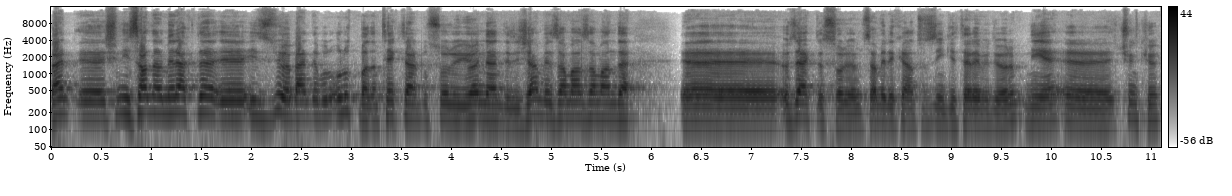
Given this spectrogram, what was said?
ben e, şimdi insanlar merakla e, izliyor. Ben de bunu unutmadım. Tekrar bu soruyu yönlendireceğim ve zaman zaman da e, özellikle soruyorum. Amerikan tutuzu İngiltere mi diyorum. Niye? E, çünkü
